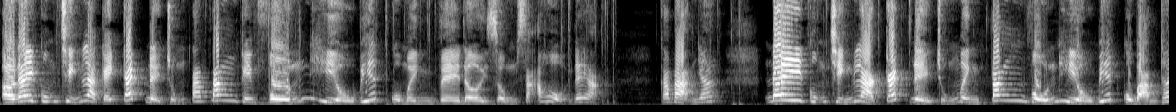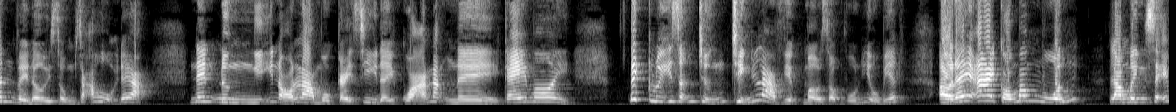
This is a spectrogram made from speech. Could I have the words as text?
Ở đây cũng chính là cái cách để chúng ta tăng cái vốn hiểu biết của mình về đời sống xã hội đấy ạ. Các bạn nhé Đây cũng chính là cách để chúng mình tăng vốn hiểu biết của bản thân về đời sống xã hội đấy ạ nên đừng nghĩ nó là một cái gì đấy quá nặng nề Các em ơi Tích lũy dẫn chứng chính là việc mở rộng vốn hiểu biết Ở đây ai có mong muốn là mình sẽ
